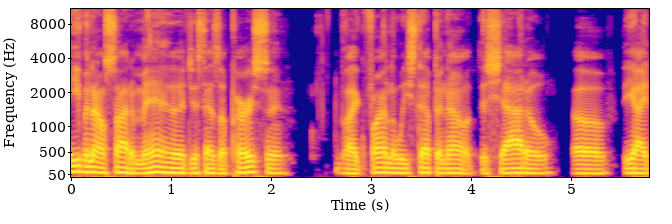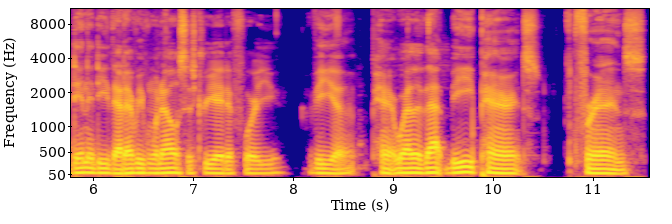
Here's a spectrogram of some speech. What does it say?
Even outside of manhood, just as a person, like finally stepping out the shadow of the identity that everyone else has created for you via parent, whether that be parents, friends,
